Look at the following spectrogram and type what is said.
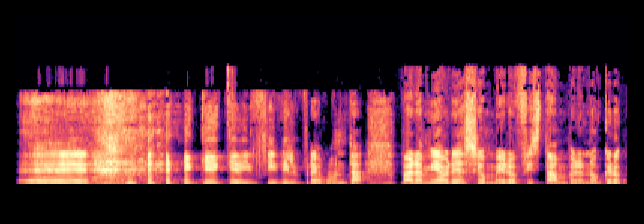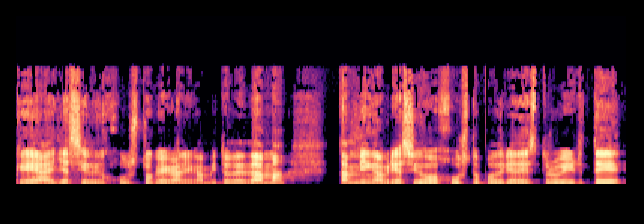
Eh, qué, difícil pregunta. Para mí habría sido Mero Fistan, pero no creo que haya sido injusto que gane el Gambito de Dama. También habría sido justo, podría destruirte.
